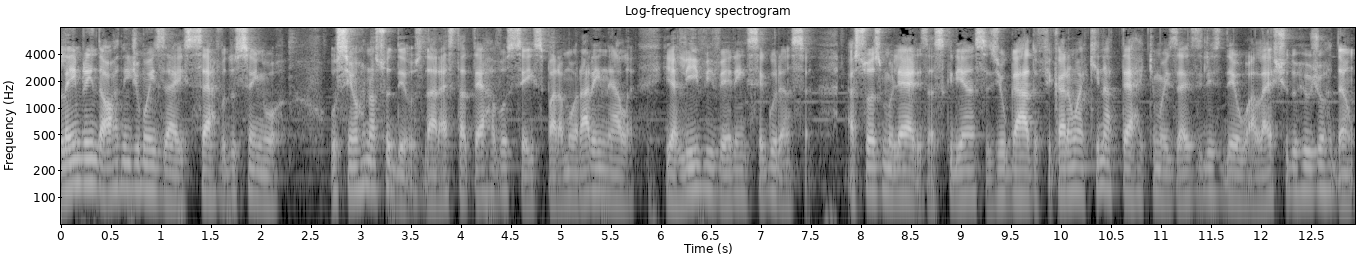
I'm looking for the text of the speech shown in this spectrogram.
Lembrem da ordem de Moisés, servo do Senhor. O Senhor nosso Deus dará esta terra a vocês para morarem nela e ali viverem em segurança. As suas mulheres, as crianças e o gado ficarão aqui na terra que Moisés lhes deu, a leste do rio Jordão.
